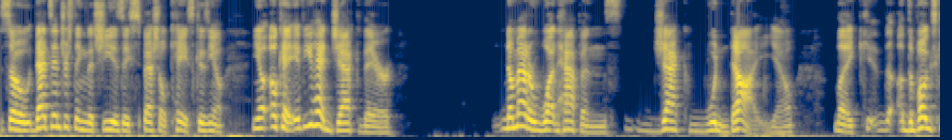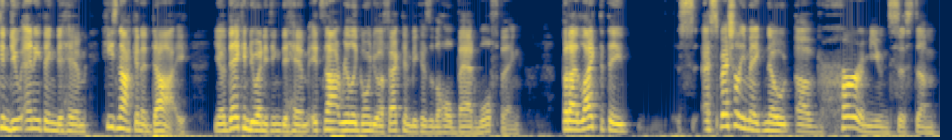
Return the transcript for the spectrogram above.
So that's interesting that she is a special case because you know, you know, okay, if you had Jack there, no matter what happens, Jack wouldn't die. You know, like the, the bugs can do anything to him, he's not gonna die. You know, they can do anything to him, it's not really going to affect him because of the whole bad wolf thing. But I like that they especially make note of her immune system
